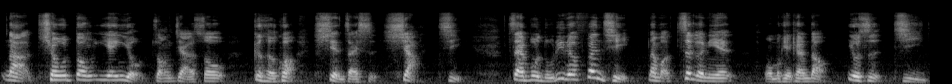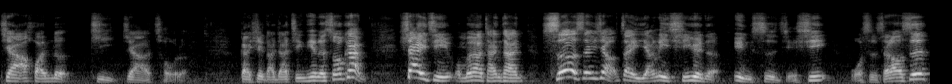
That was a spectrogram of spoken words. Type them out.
那秋冬焉有庄稼收？更何况现在是夏季，再不努力的奋起，那么这个年我们可以看到又是几家欢乐几家愁了。感谢大家今天的收看，下一集我们要谈谈十二生肖在阳历七月的运势解析。我是陈老师，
